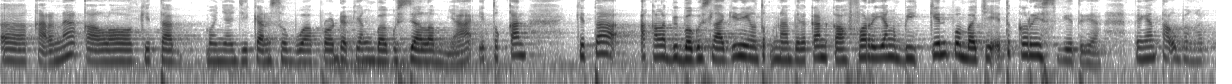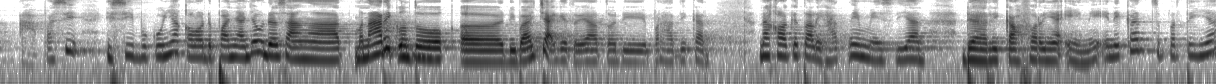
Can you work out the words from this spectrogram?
uh, karena kalau kita menyajikan sebuah produk yang bagus dalamnya itu kan kita akan lebih bagus lagi nih untuk menampilkan cover yang bikin pembaca itu keris gitu ya. Pengen tahu banget apa sih isi bukunya? Kalau depannya aja udah sangat menarik untuk uh, dibaca gitu ya atau diperhatikan. Nah kalau kita lihat nih Miss Dian dari covernya ini ini kan sepertinya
